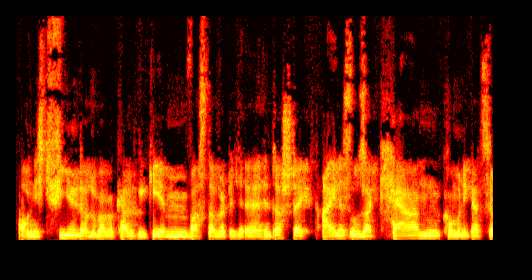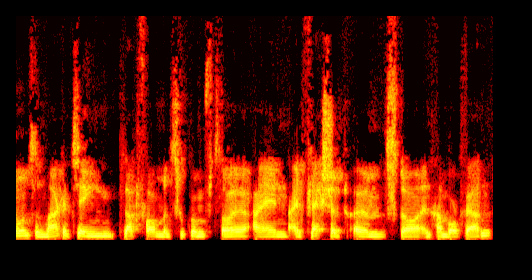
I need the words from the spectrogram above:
auch nicht viel darüber bekannt gegeben, was da wirklich äh, hintersteckt. Eines unserer Kern-Kommunikations- und Marketing-Plattformen in Zukunft soll Monate ein, ein Flagship-Store ähm, in Hamburg werden,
